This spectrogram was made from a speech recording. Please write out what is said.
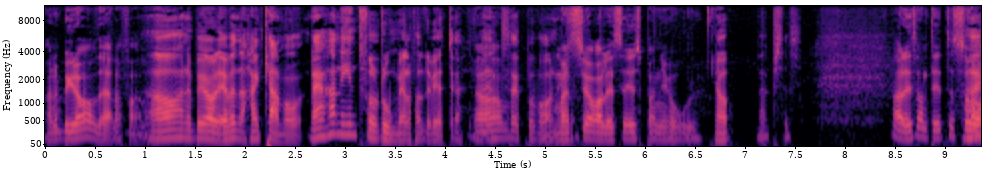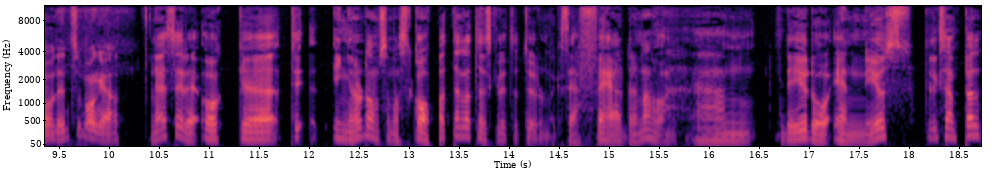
Han är begravd i alla fall. Ja, han är begravd. Jag vet inte, han kan vara... Nej, han är inte från Rom i alla fall, det vet jag. Jag är Ja. inte på var han är ifrån. Martialis är ju spanjor. Nej, precis. Ja, det är sant. Det är inte så, Nej. det är inte så många. Nej, jag säger det. Och eh, till, ingen av dem som har skapat den latinska litteraturen, man kan säga fäderna då, ehm, det är ju då Ennius till exempel,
